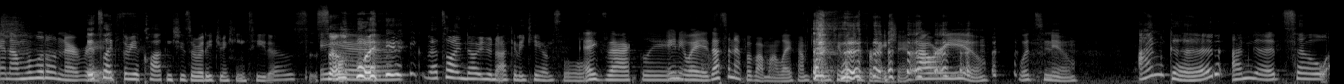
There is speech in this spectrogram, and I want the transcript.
and I'm a little nervous. It's like three o'clock and she's already drinking Tito's. So Yeah. like, that's how I know you're not gonna cancel. Exactly. Anyway, that's enough about my life. I'm telling too much information. How are you? What's new? I'm good. I'm good. So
